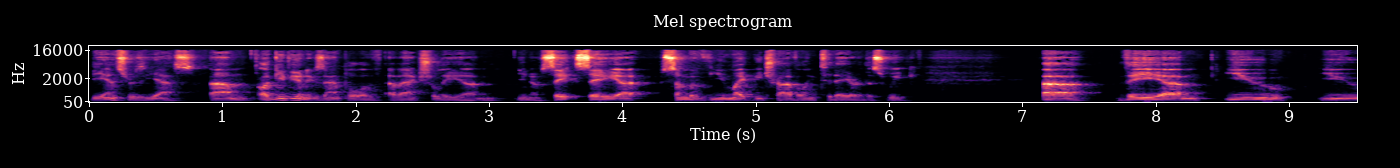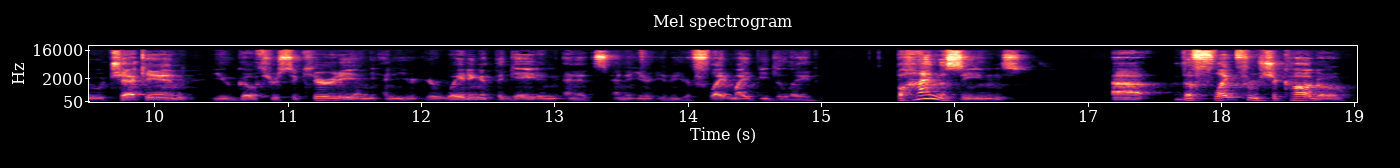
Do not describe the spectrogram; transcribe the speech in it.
the answer is yes. Um, I'll give you an example of, of actually, um, you know, say say uh, some of you might be traveling today or this week. Uh, the um, you you check in, you go through security, and, and you're, you're waiting at the gate, and, and it's and you know, your flight might be delayed. Behind the scenes, uh, the flight from Chicago,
